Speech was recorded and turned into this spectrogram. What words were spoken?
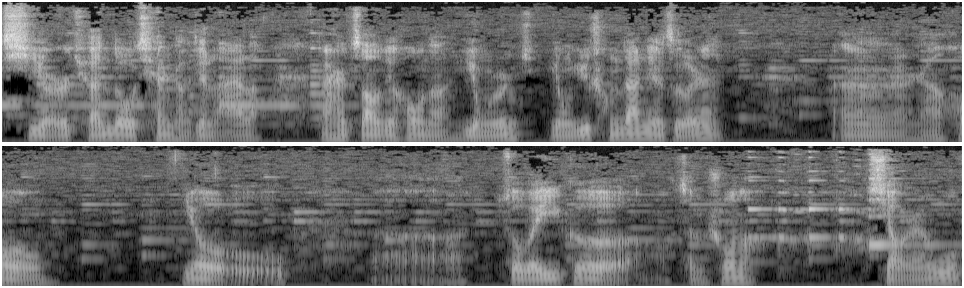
妻儿全都牵扯进来了，但是到最后呢，勇于勇于承担这个责任，嗯，然后又呃，作为一个怎么说呢，小人物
